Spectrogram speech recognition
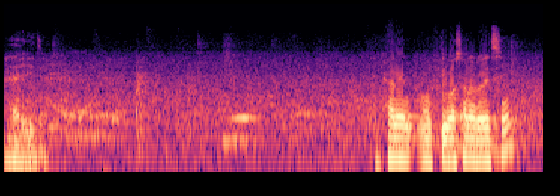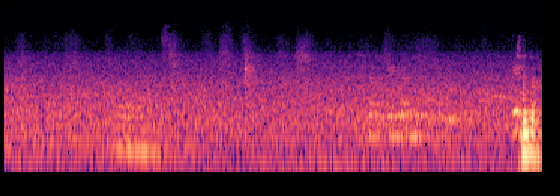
হ্যাঁ, এখানে মূর্তি বসানো রয়েছে। ঠিক আছে।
